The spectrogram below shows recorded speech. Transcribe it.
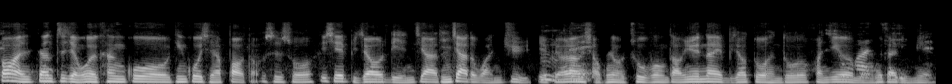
包含像之前我也看过、听过其他报道，是说一些比较廉价、平价的玩具，也不要让小朋友触碰到，因为那也比较多很多环境恶魔会在里面，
